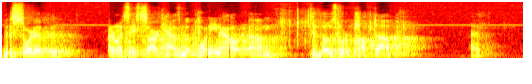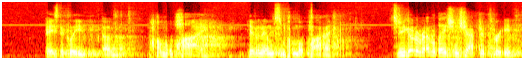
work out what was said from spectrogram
this sort of I don't want to say sarcasm, but pointing out um, to those who are puffed up, uh, basically a humble pie, giving them some humble pie. So you go to Revelation chapter 3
